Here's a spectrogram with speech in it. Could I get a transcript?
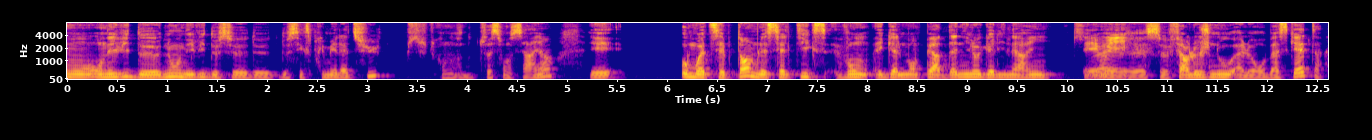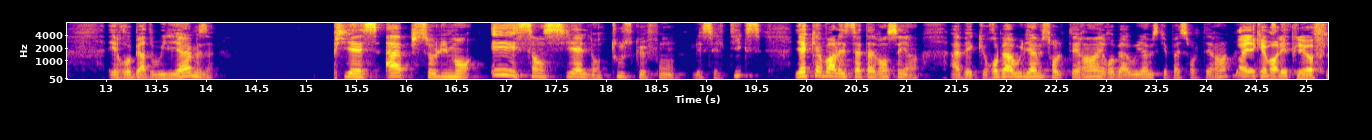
on, évite de, nous, on évite de, de, s'exprimer là-dessus. De toute façon, on sait rien. Et au mois de septembre, les Celtics vont également perdre Danilo Gallinari, qui eh va euh, se faire le genou à l'Eurobasket, et Robert Williams, pièce absolument essentielle dans tout ce que font les Celtics. Il y a qu'à voir les stats avancées, hein, avec Robert Williams sur le terrain et Robert Williams qui est pas sur le terrain. Bah, il y a qu'à voir les playoffs.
